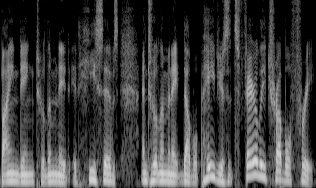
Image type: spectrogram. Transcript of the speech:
binding, to eliminate adhesives, and to eliminate double pages, it's fairly trouble free.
